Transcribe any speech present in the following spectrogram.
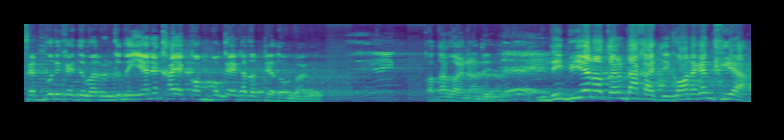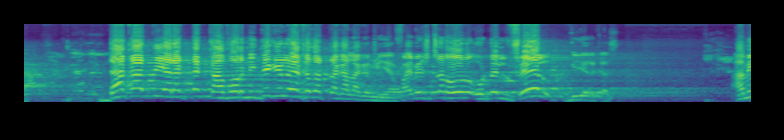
ফ্যাট বড়ি খাইতে পারবেন, কিন্তু ইয়ানে খায় কমপক্ষে এক হাজার টাকা দম লাগে। কথা কয় না দে। দিবিয়া না তখন ডাকাতি, কন এখন খিয়া? ডাকাতি আর একটা কাপড় নিতে গেলে এক হাজার টাকা লাগে মিয়া। ফাইভ স্টার হোটেল ফেল বিয়ের কাছে। আমি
